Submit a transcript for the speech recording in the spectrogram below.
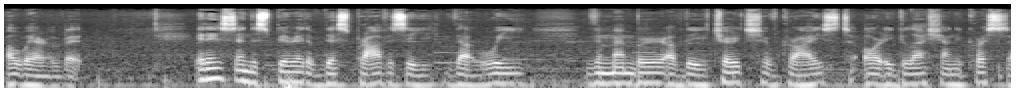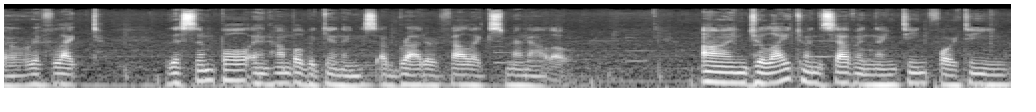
aware of it. It is in the spirit of this prophecy that we, the member of the Church of Christ or Iglesia Ni Cristo, reflect the simple and humble beginnings of Brother Felix Manalo. On July 27, 1914,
